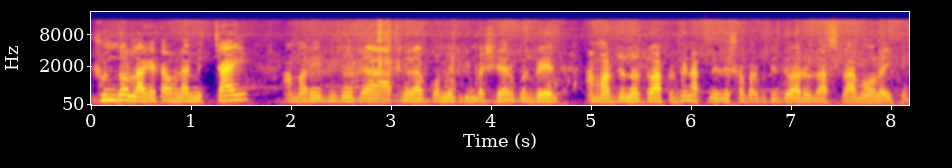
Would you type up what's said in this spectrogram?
সুন্দর লাগে, তাহলে আমি চাই আমার এই ভিডিওটা আপনারা কমেন্ট কিংবা শেয়ার করবেন। আমার জন্য দোয়া করবেন। আপনাদের সবার প্রতি দোয়া রইল, আসসালামু আলাইকুম।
